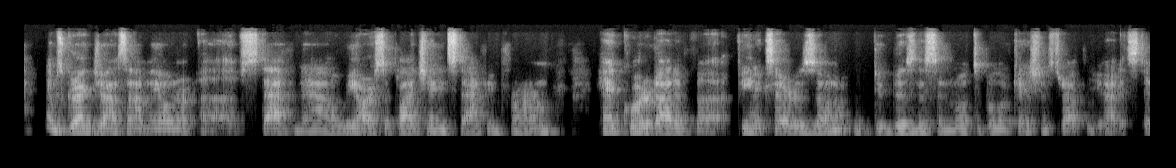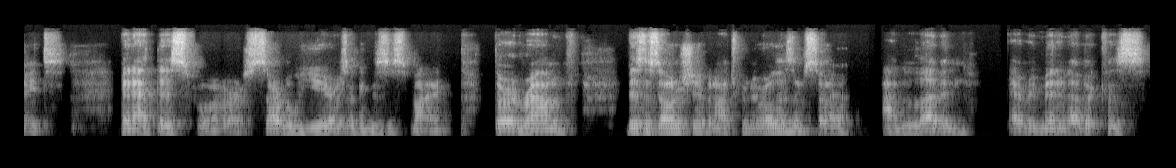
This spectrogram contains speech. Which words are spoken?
My name is Greg Johnson. I'm the owner of Staff Now. We are a supply chain staffing firm headquartered out of uh, Phoenix, Arizona. We do business in multiple locations throughout the United States. Been at this for several years. I think this is my third round of business ownership and entrepreneurialism. So I'm loving every minute of it because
